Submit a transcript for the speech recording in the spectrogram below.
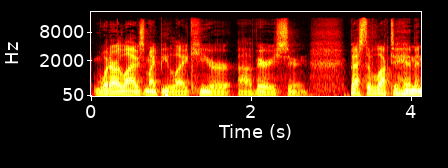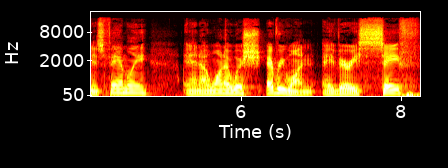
what our lives might be like here uh, very soon. Best of luck to him and his family. And I want to wish everyone a very safe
